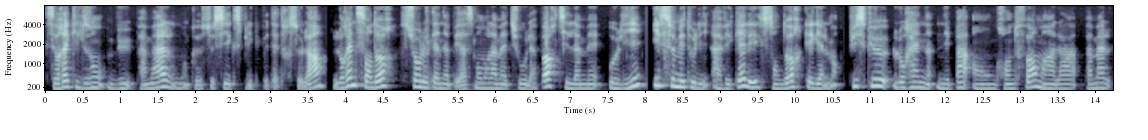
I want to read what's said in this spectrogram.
C'est vrai qu'ils ont bu pas mal, donc euh, ceci explique peut-être cela. Lorraine s'endort sur le canapé. À ce moment-là, Mathieu la porte, il la met au lit. Il se met au lit avec elle et il s'endort également. Puisque Lorraine n'est pas en grande forme, hein, elle a pas mal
